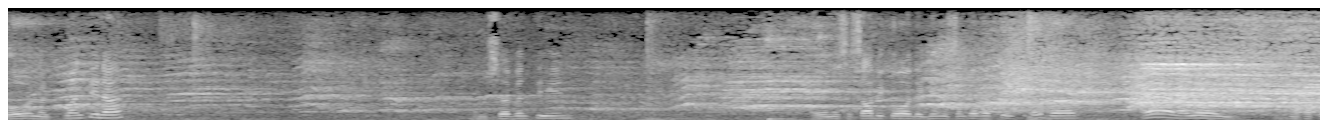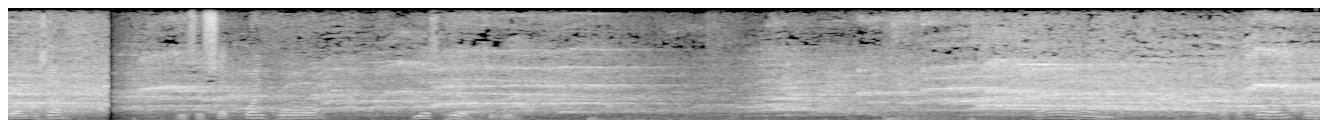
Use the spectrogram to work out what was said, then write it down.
So, nag-20 na. From 17. Ayun, nasasabi ko, the game is not over, takes over. Ayan, ayun. Nakakuha ng isa. This is set point for USPF Cebu. Ayan. At point for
